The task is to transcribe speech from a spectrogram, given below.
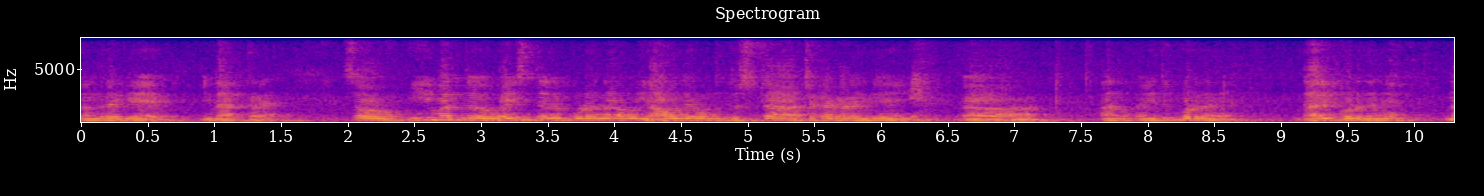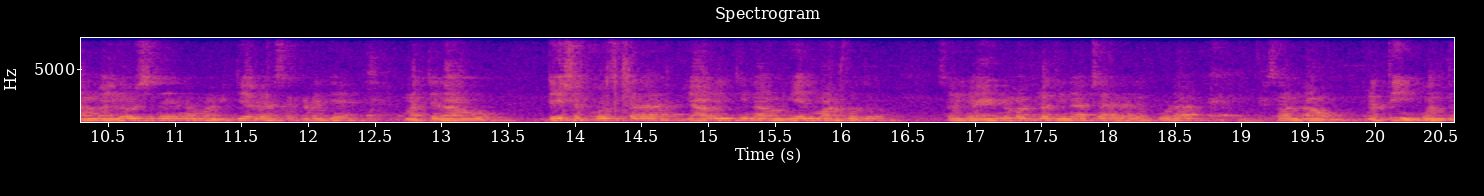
ತೊಂದರೆಗೆ ಇದಾಗ್ತಾರೆ ಸೊ ಈ ಒಂದು ವಯಸ್ಸಿನಲ್ಲೂ ಕೂಡ ನಾವು ಯಾವುದೇ ಒಂದು ದುಷ್ಟ ಚಟಗಳಿಗೆ ಇದು ಕೊಡ್ದೇನೆ, ದಾರಿ ಕೊಡದೇನೆ. ನಮ್ಮ ಯೋಚನೆ ನಮ್ಮ ವಿದ್ಯಾಭ್ಯಾಸ ಕಡೆಗೆ ಮತ್ತೆ ನಾವು ದೇಶಕ್ಕೋಸ್ಕರ ಯಾವ ರೀತಿ ನಾವು ಏನು ಮಾಡ್ಬೋದು. ಸೊ ಈಗ ಹೆಣ್ಣು ಮಕ್ಕಳ ದಿನಾಚರಣೆ ಕೂಡ ಸೊ ನಾವು ಪ್ರತಿ ಒಂದು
